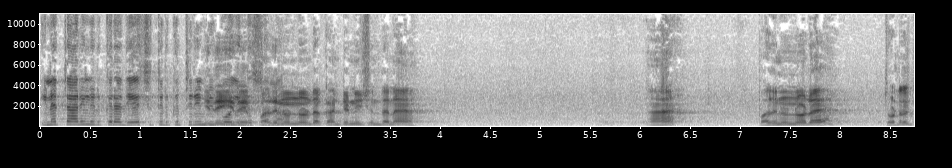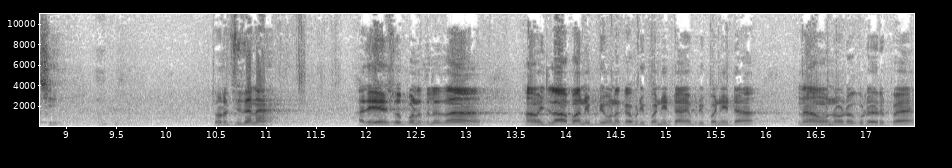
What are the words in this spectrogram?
இனத்தாரில் இருக்கிற தேசத்திற்கு திரும்பி இது இது. பதினொன்னோட கண்டினியூஷன் தானே? பதினொன்னோட தொடர்ச்சி. தொடர்ச்சி தானே? அதே சொப்பனத்தில் தான் அவன் லாபான் இப்படி உனக்கு அப்படி பண்ணிட்டான் இப்படி பண்ணிட்டான். நான் உன்னோட கூட இருப்பேன்.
